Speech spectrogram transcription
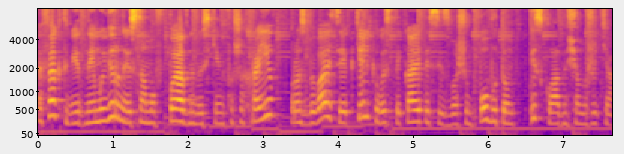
Ефект від неймовірної самовпевненості інфошахраїв розбивається, як тільки ви стикаєтеся з вашим побутом і складнощами життя.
